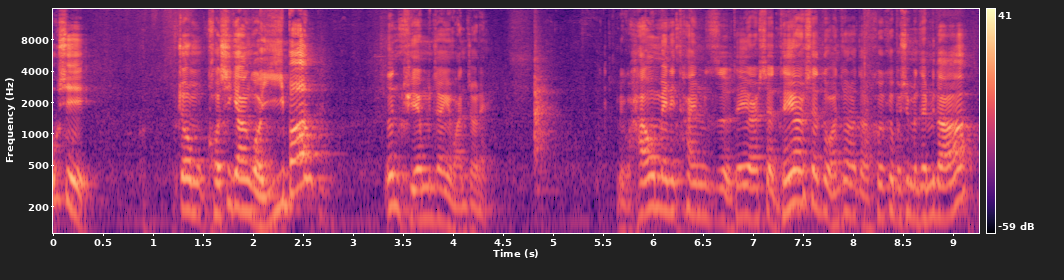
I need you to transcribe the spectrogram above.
혹시 좀 거시기 한거 2번은 뒤에 문장이 완전해. 그리고 how many times they are said, they are said 완전하다. 그렇게 보시면 됩니다.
